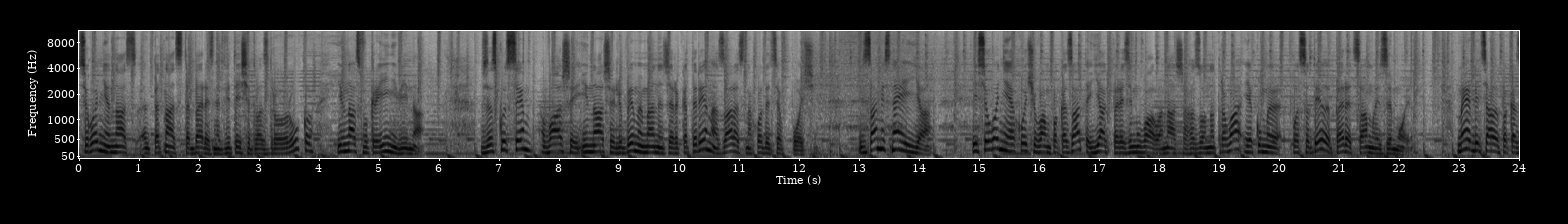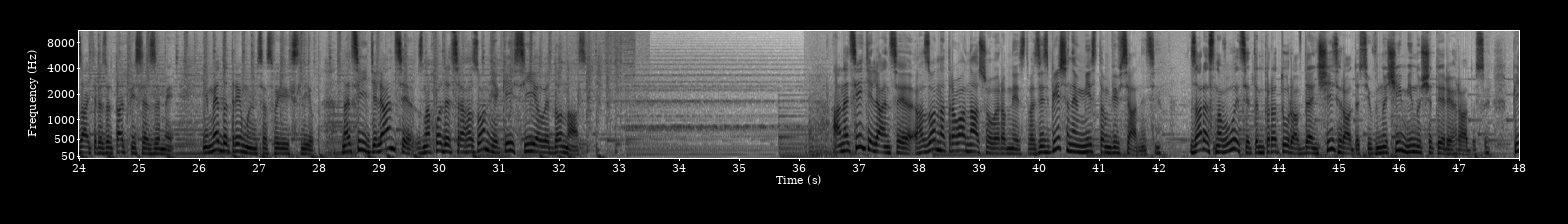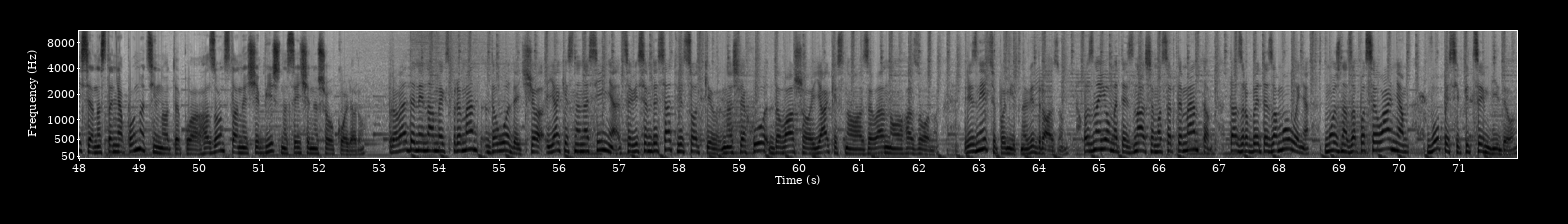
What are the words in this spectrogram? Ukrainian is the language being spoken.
Сьогодні у нас 15 березня 2022 року і в нас в Україні війна. В зв'язку з цим ваш і наш любимий менеджер Катерина зараз знаходиться в Польщі. І замість неї я. І сьогодні я хочу вам показати, як перезимувала наша газонна трава, яку ми посадили перед самою зимою. Ми обіцяли показати результат після зими, і ми дотримуємося своїх слів. На цій ділянці знаходиться газон, який сіяли до нас. А на цій ділянці газонна трава нашого виробництва зі збільшеним вмістом вівсяниці. Зараз на вулиці температура в день 6 градусів, вночі мінус 4 градуси. Після настання повноцінного тепла газон стане ще більш насиченішого кольору. Проведений нами експеримент доводить, що якісне насіння це 80% на шляху до вашого якісного зеленого газону. Різницю помітно відразу. Ознайомитись з нашим асортиментом та зробити замовлення можна за посиланням в описі під цим відео.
